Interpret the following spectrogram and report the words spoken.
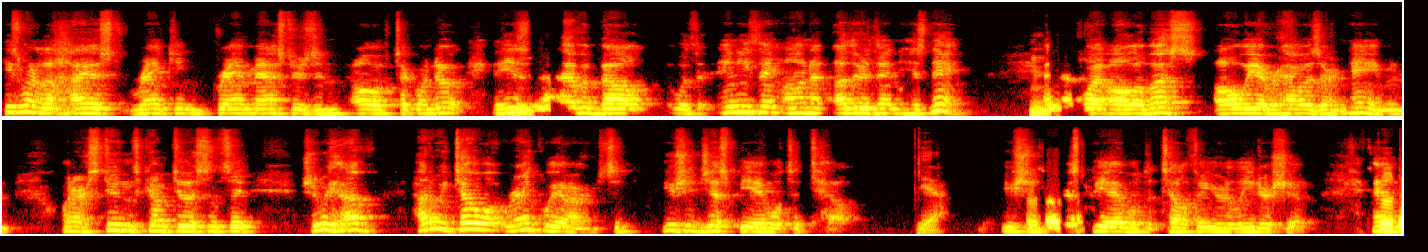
he's one of the highest ranking grandmasters in all of Taekwondo, and he does not have a belt with anything on it other than his name. Why all of us, all we ever have is our name. And when our students come to us and say, Should we have, how do we tell what rank we are? So you should just be able to tell. Yeah. You should so, just be able to tell through your leadership. And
